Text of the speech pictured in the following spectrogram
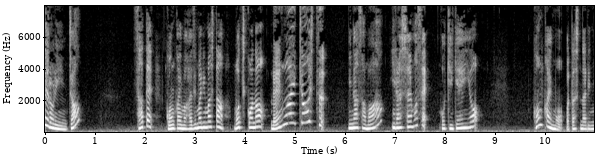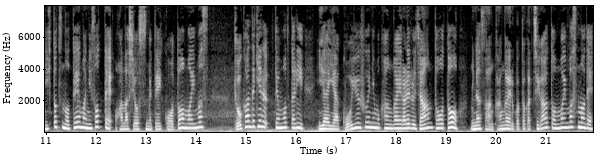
メロリンちょさて、今回も始まりました、もちこの恋愛教室。皆様、いらっしゃいませ。ごきげんよう。今回も私なりに一つのテーマに沿ってお話を進めていこうと思います。共感できるって思ったり、いやいやこういう風にも考えられるじゃん、とうとう皆さん考えることが違うと思いますので、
